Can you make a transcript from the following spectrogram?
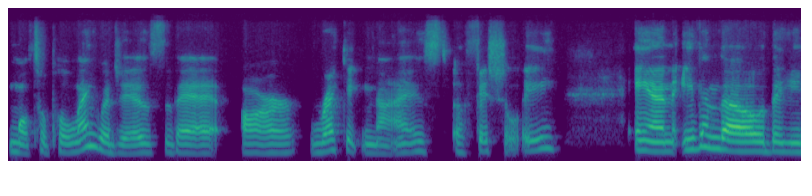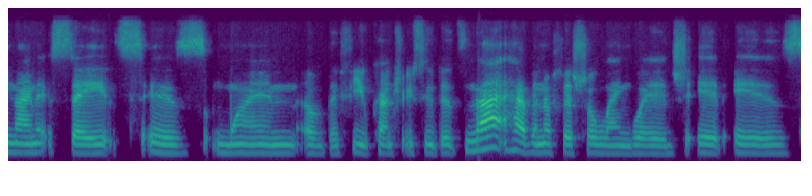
multiple languages that are recognized officially. And even though the United States is one of the few countries who does not have an official language, it is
